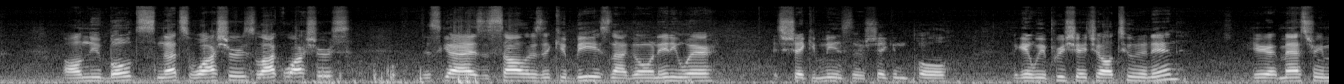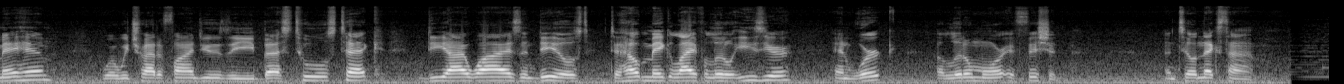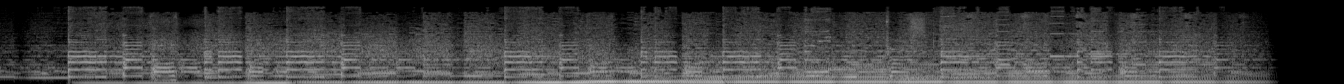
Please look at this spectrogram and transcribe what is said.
All new bolts, nuts, washers, lock washers. This guy is as solid as it could be. It's not going anywhere. It's shaking me instead of shaking the pole. Again, we appreciate y'all tuning in here at Mastering Mayhem, where we try to find you the best tools, tech, DIYs and deals to help make life a little easier and work a little more efficient. Until next time.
